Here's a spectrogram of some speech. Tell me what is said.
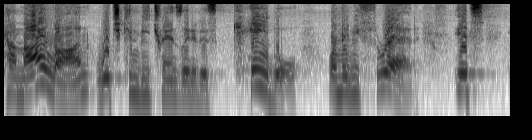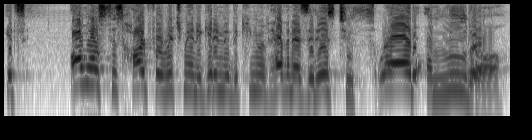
kamilon, which can be translated as cable or maybe thread. It's, it's almost as hard for a rich man to get into the kingdom of heaven as it is to thread a needle.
